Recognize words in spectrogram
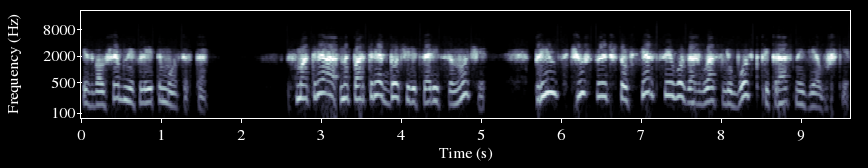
из «Волшебной флейты Моцарта». Смотря на портрет дочери царицы ночи, принц чувствует, что в сердце его зажглась любовь к прекрасной девушке.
